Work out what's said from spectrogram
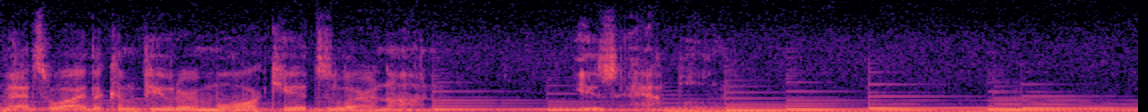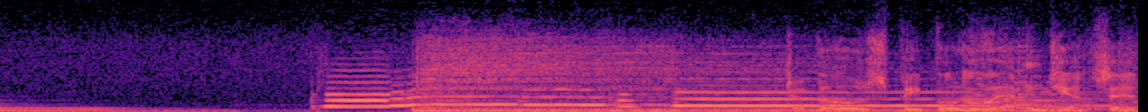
That's why the computer more kids learn on is Apple. To those people who haven't yet said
